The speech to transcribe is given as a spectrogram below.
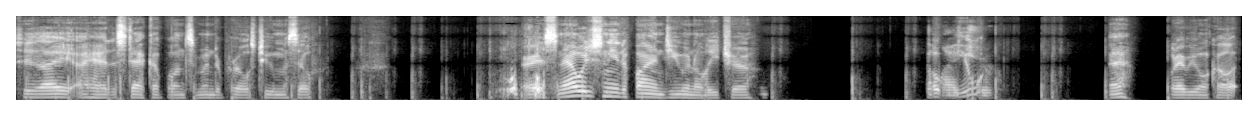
See, I I had to stack up on some ender pearls too myself. All right, so now we just need to find you and Elytra, Oh, you- whatever you want to call it.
